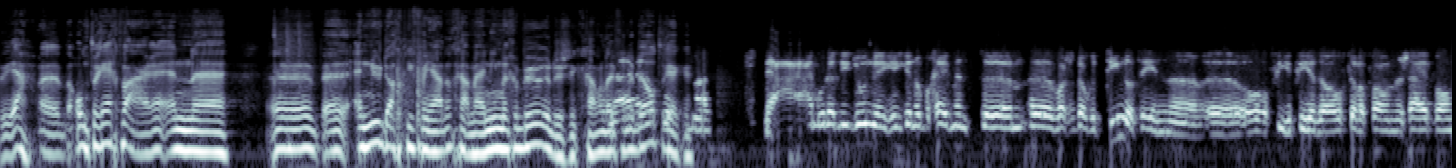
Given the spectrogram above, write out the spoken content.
ja, onterecht waren. En, en nu dacht hij van, ja, dat gaat mij niet meer gebeuren. Dus ik ga wel even de bel trekken. Ja, hij moet dat niet doen, denk ik. En op een gegeven moment was het ook het team dat in, of via, via de hoofdtelefoon zei van...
